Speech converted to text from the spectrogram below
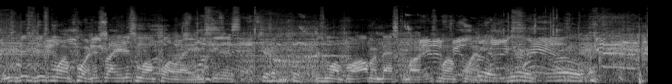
This, this, this is more important. This right here. This is more important right here. You see this? This is more important. Auburn basketball. This is more important.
